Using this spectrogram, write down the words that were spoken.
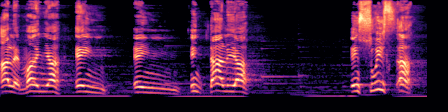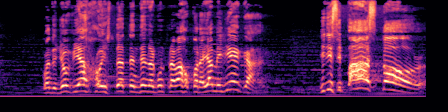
Alemania, en, en Italia, en Suiza. Cuando yo viajo y estoy atendiendo algún trabajo por allá, me llegan y dice, pastor,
